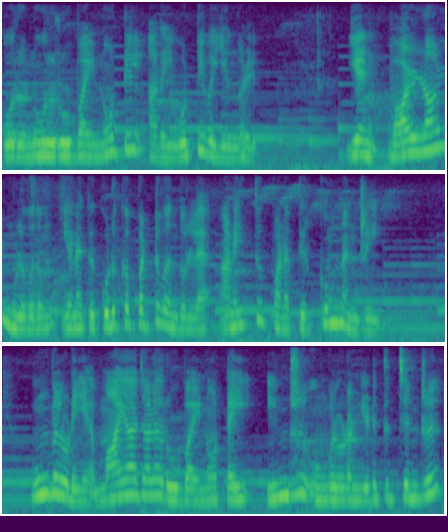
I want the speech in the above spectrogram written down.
ஒரு நூறு ரூபாய் நோட்டில் அதை ஒட்டி வையுங்கள். என் வாழ்நாள் முழுவதும் எனக்கு கொடுக்கப்பட்டு வந்துள்ள அனைத்து பணத்திற்கும் நன்றி. உங்களுடைய மாயாஜால ரூபாய் நோட்டை இன்று உங்களுடன் எடுத்துச் சென்று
